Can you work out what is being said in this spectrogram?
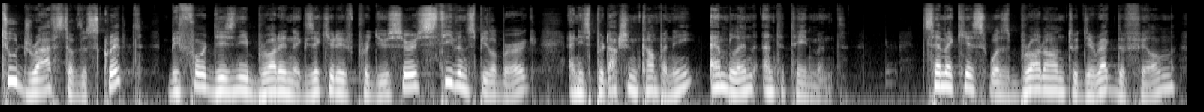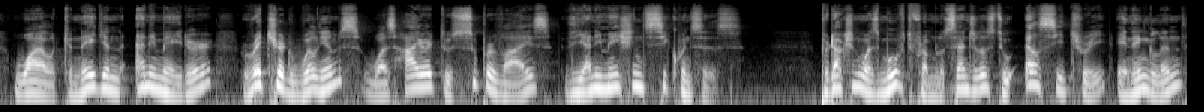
two drafts of the script before Disney brought in executive producer Steven Spielberg and his production company, Amblin Entertainment. Zemeckis was brought on to direct the film, while Canadian animator Richard Williams was hired to supervise the animation sequences. Production was moved from Los Angeles to Elstree in England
